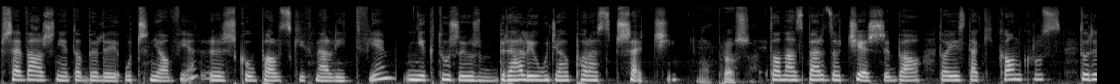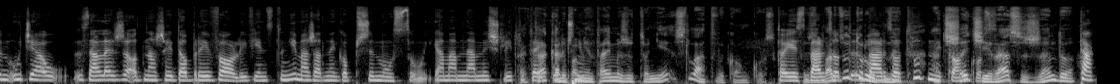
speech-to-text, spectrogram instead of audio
Przeważnie to byli uczniowie szkół polskich na Litwie. Niektórzy już brali udział po raz trzeci. No proszę. To nas bardzo cieszy, bo to jest taki konkurs, w którym udział zależy od naszej dobrej woli, więc tu nie ma żadnego przymusu. Ja mam na myśli Tak, tutaj tak, ale uczniów. pamiętajmy, że to nie jest łatwy konkurs. To jest bardzo- bardzo trudny A trzeci konkurs. raz z rzędu, Tak.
